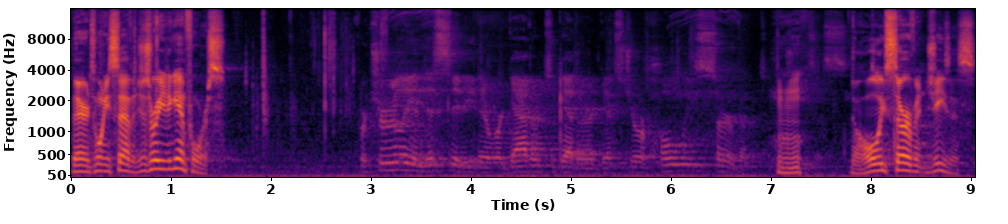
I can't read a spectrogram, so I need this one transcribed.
There in 27. Just read it again for us. For truly in this city there were gathered together against your holy servant, Mm-hmm. Jesus. The holy servant Jesus.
